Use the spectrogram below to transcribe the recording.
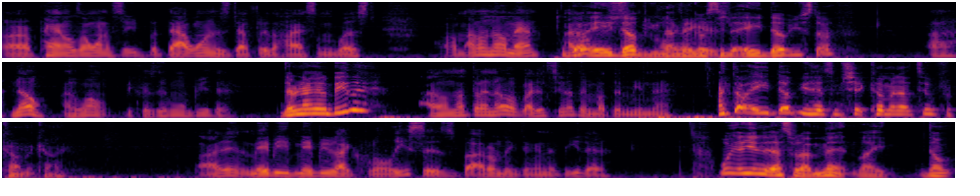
uh, panels I want to see, but that one is definitely the highest on the list. Um, I don't know, man. What I about hope there's some AEW? Cool not going to go see the AEW stuff? Uh, no, I won't because they won't be there. They're not going to be there? I don't. Not that I know of. I didn't see nothing about them being there. I thought AEW had some shit coming out too for Comic Con. I didn't. Maybe maybe like releases, but I don't think they're gonna be there. Well, you know, that's what I meant. Like, don't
